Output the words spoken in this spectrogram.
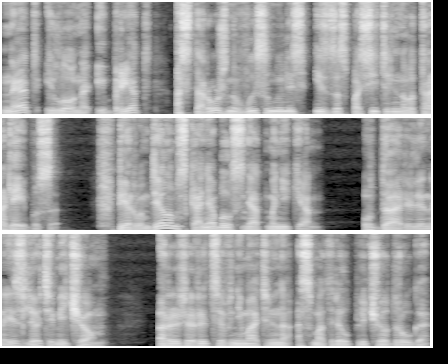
Нед, Илона и Бред осторожно высунулись из-за спасительного троллейбуса. Первым делом с коня был снят манекен. Ударили на излете мечом. Рыжий рыцарь внимательно осмотрел плечо друга.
